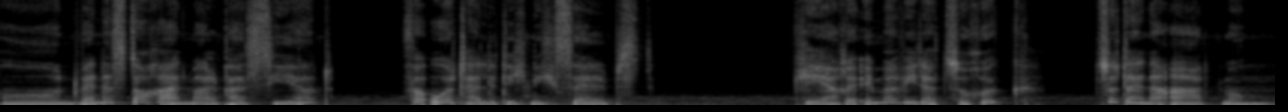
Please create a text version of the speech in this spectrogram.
Und wenn es doch einmal passiert, verurteile dich nicht selbst. Kehre immer wieder zurück zu deiner Atmung.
